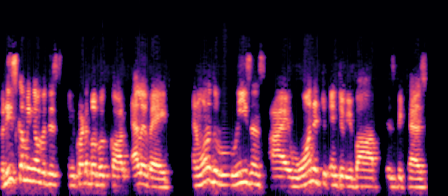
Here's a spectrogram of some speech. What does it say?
But he's coming up with this incredible book called Elevate and one of the reasons I wanted to interview Bob is because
